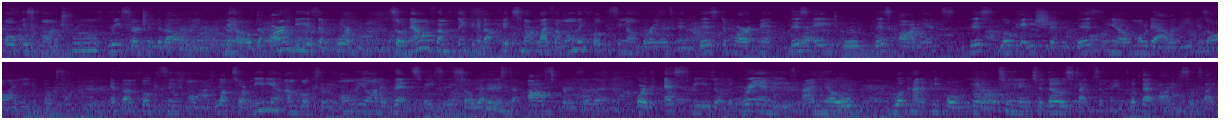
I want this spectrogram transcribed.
focus on true research and development. You know, the R&D is important. So now if I'm thinking about Fit Smart Life, I'm only focusing on brands in this department, this Right. age group, this audience, this location, this you know modality is all I need to focus on. If I'm focusing on Luxor Media, I'm focusing only on event spaces. So whether it's the Oscars or the or the ESPYS or the Grammys, I know what kind of people you know tune into those types of things, what that audience looks like.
